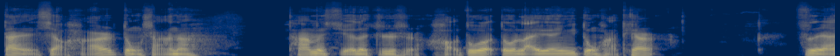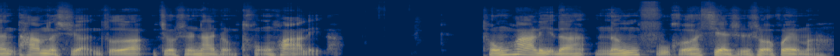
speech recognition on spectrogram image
但小孩懂啥呢？他们学的知识好多都来源于动画片儿，自然他们的选择就是那种童话里的。童话里的能符合现实社会吗？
